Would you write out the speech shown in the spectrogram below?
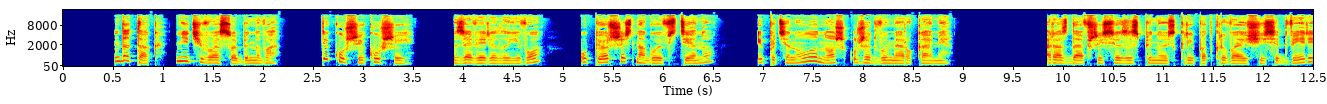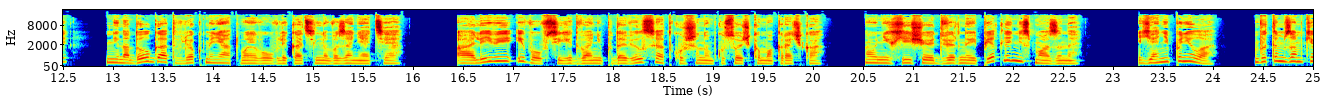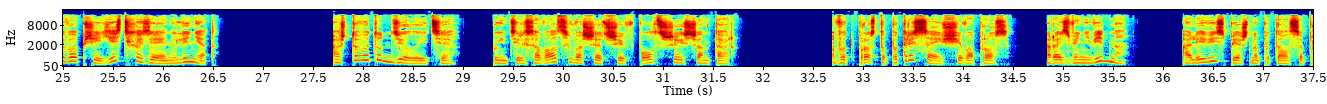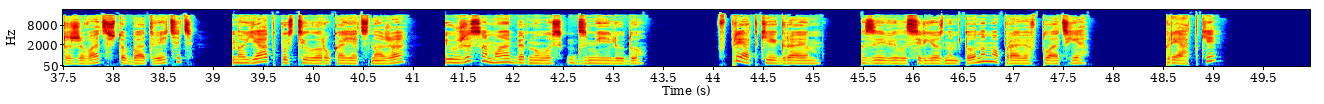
«Да так, ничего особенного. Ты кушай, кушай», — заверила его, упершись ногой в стену и потянула нож уже двумя руками. Раздавшийся за спиной скрип открывающейся двери ненадолго отвлек меня от моего увлекательного занятия, а Оливий и вовсе едва не подавился откушенным кусочком окорочка. У них еще и дверные петли не смазаны. Я не поняла, в этом замке вообще есть хозяин или нет? «А что вы тут делаете?» — поинтересовался вошедший в ползший Шантар. «Вот просто потрясающий вопрос. Разве не видно?» Оливий спешно пытался проживать, чтобы ответить, но я отпустила рукоять ножа и уже сама обернулась к змеелюду. «В прятки играем», — заявила серьезным тоном, оправив платье. «Прятки?»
